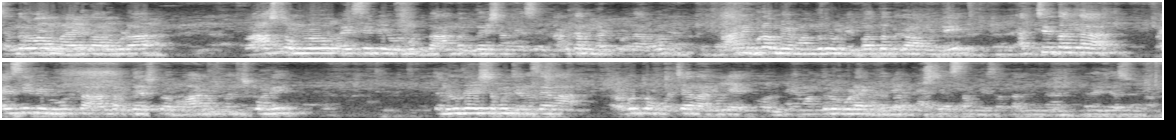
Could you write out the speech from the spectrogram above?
చంద్రబాబు నాయుడు గారు కూడా రాష్ట్రంలో వైసీపీ విముక్త ఆంధ్రప్రదేశ్ అనేసి కంకణం కట్టుకున్నారు. దానికి కూడా మేమందరూ నిబద్ధతగా ఉండి ఖచ్చితంగా వైసీపీ విముక్త ఆంధ్రప్రదేశ్లో భాగం పంచుకొని తెలుగుదేశం జనసేన ప్రభుత్వం వచ్చేదానికి మేమందరూ కూడా ఇక్కడ కృషి చేస్తాం ఈ సందర్భంగా తెలియజేస్తున్నాం.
